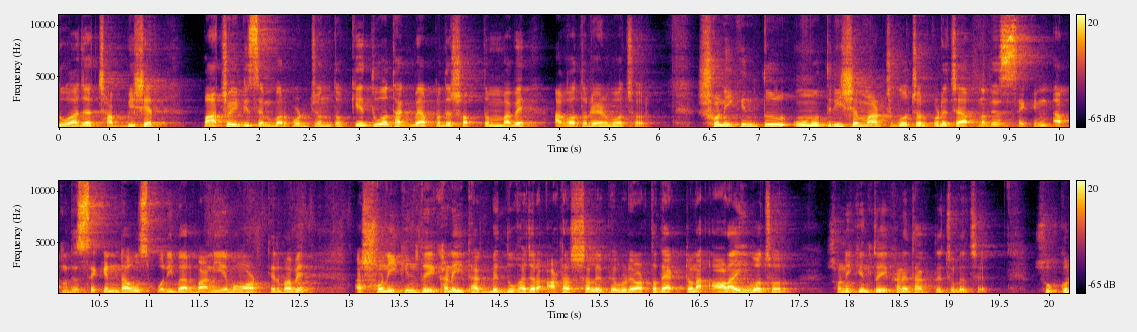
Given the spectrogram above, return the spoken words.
দু হাজার ছাব্বিশের পাঁচই ডিসেম্বর পর্যন্ত। কেতুও থাকবে আপনাদের সপ্তমভাবে আগত দেড় বছর। শনি কিন্তু উনত্রিশে মার্চ গোচর করেছে আপনাদের সেকেন্ড আপনাদের সেকেন্ড হাউস পরিবার, বাণী এবং অর্থের ভাবে। আর শনি কিন্তু এখানেই থাকবে দু হাজার আঠাশ সালের ফেব্রুয়ারি, অর্থাৎ একটানা আড়াই বছর শনি কিন্তু এখানে থাকতে চলেছে। শুক্র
